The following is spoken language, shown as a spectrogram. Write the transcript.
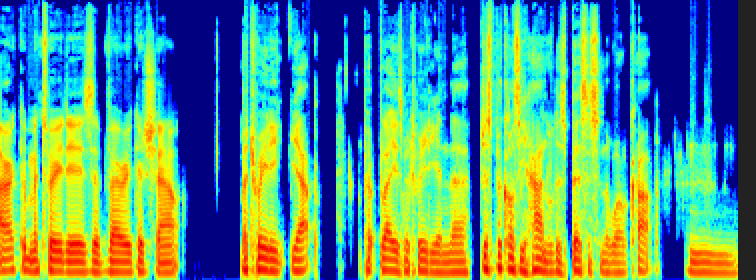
I reckon Matuidi is a very good shout. Matuidi, yep, put Blaise Matuidi in there just because he handled his business in the World Cup. Mm.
